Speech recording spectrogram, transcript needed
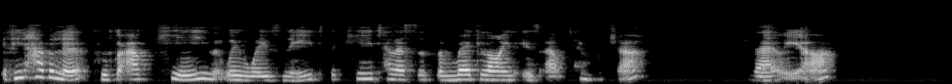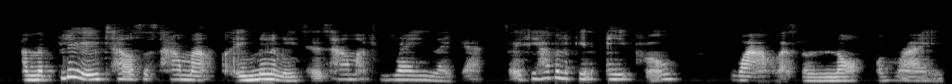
If you have a look, we've got our key that we always need. The key tells us that the red line is our temperature. There we are. And the blue tells us how much, in millimetres, how much rain they get. So if you have a look in April, wow, that's a lot of rain.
